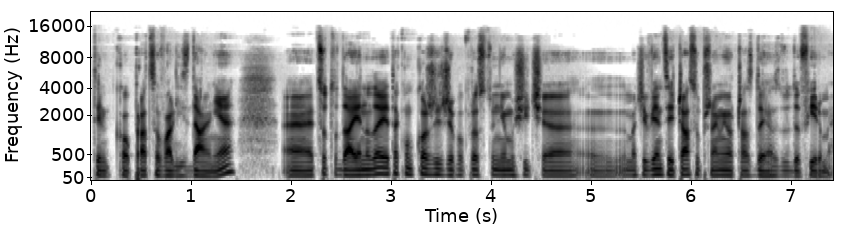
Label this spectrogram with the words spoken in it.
tylko pracowali zdalnie. E, co to daje? No daje taką korzyść, że po prostu nie musicie, y, macie więcej czasu, przynajmniej o czas dojazdu do firmy.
